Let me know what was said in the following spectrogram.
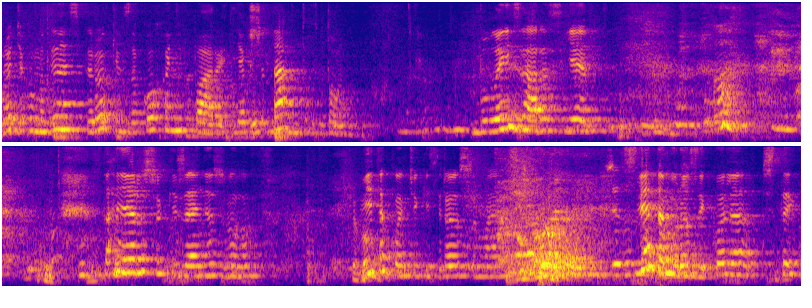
протягом 11 років закохані пари? Якщо так, то хто? Були і зараз є. Таня Рашук і Женя Жолоб. Віта Кончик і Сережа Шамаєв. Свята Мороз і Коля Штик.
